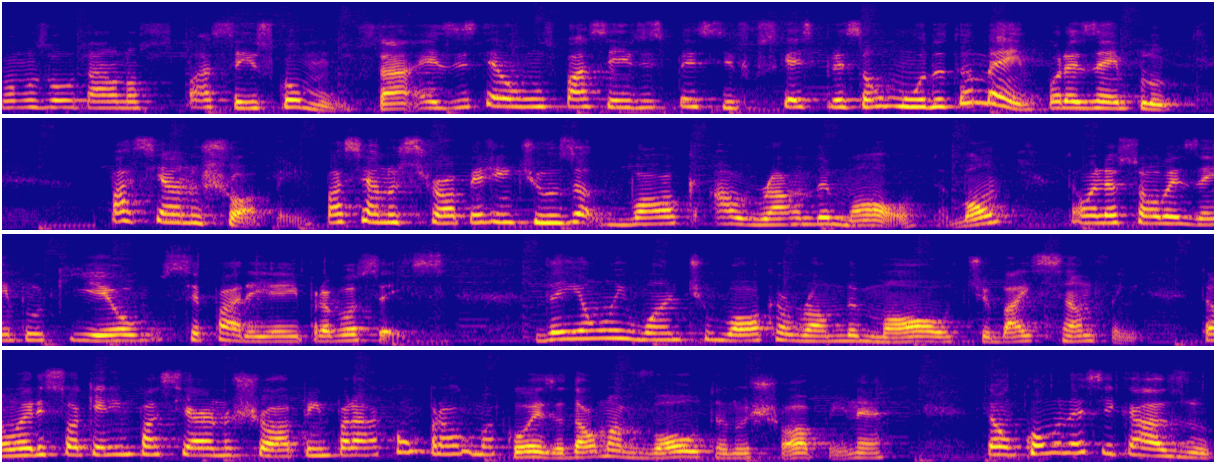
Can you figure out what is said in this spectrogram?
vamos voltar aos nossos passeios comuns, tá? Existem alguns passeios específicos que a expressão muda também. Por exemplo, Passear no shopping. Passear no shopping a gente usa walk around the mall, tá bom? Então olha só o exemplo que eu separei aí para vocês. They only want to walk around the mall to buy something. Então eles só querem passear no shopping para comprar alguma coisa, dar uma volta no shopping, né? Então, como nesse caso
